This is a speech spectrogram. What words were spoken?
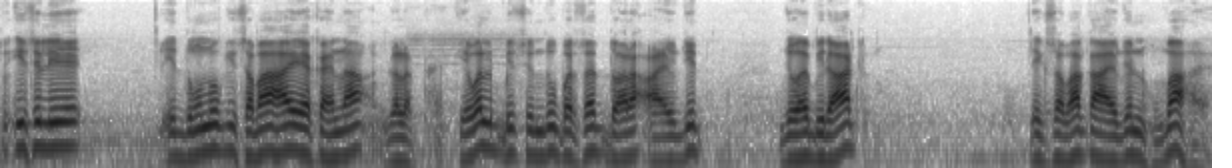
तो इसलिए ये दोनों की सभा है, यह कहना गलत है। केवल विश्व हिंदू परिषद द्वारा आयोजित जो है विराट एक सभा का आयोजन हुआ है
